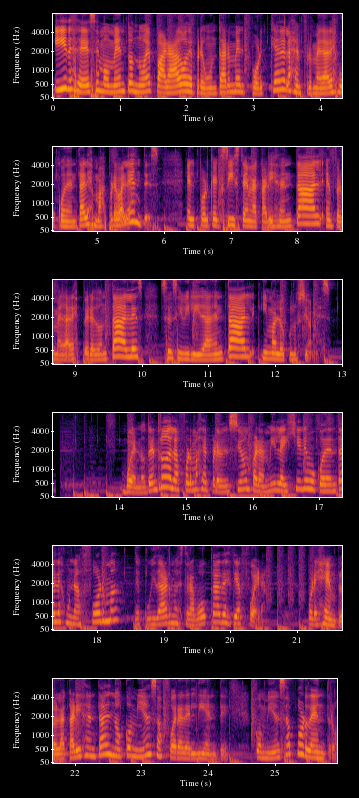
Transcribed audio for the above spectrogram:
y desde ese momento no he parado de preguntarme el porqué de las enfermedades bucodentales más prevalentes, el por qué existen la caries dental, enfermedades periodontales, sensibilidad dental y maloclusiones. Bueno, dentro de las formas de prevención, para mí la higiene bucodental es una forma de cuidar nuestra boca desde afuera. Por ejemplo, la caries dental no comienza fuera del diente, comienza por dentro,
